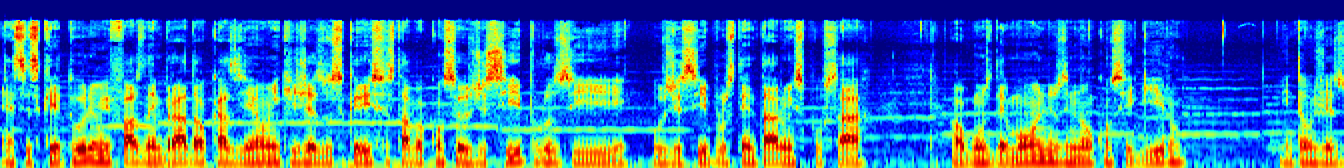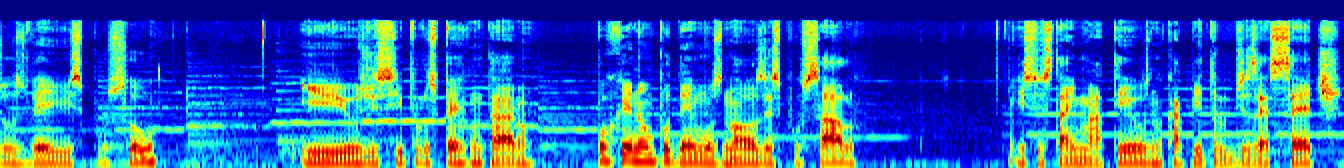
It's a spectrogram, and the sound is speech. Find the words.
Essa escritura me faz lembrar da ocasião em que Jesus Cristo estava com seus discípulos e os discípulos tentaram expulsar alguns demônios e não conseguiram. Então Jesus veio e expulsou. E os discípulos perguntaram: Por que não podemos nós expulsá-lo? Isso está em Mateus, no capítulo 17,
